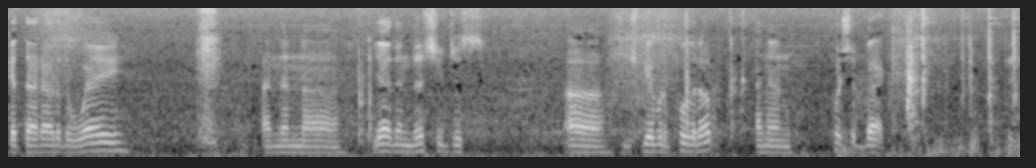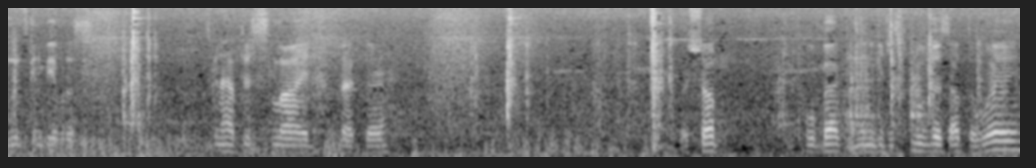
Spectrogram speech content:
get that out of the way. And then uh, yeah then this should just uh, you should be able to pull it up and then push it back. Because it's gonna be able to it's gonna have to slide back there. Push up pull back and then you can just move this out the way.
